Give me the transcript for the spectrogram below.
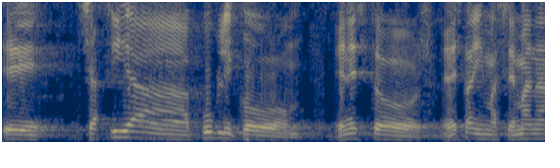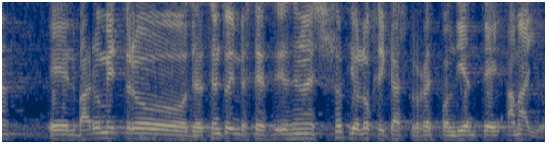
eh, se hacía público en esta misma semana el barómetro del Centro de Investigaciones Sociológicas correspondiente a mayo.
